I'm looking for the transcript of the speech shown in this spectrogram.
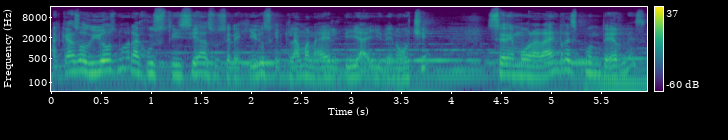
¿Acaso Dios no hará justicia a sus elegidos que claman a Él día y de noche? ¿Se demorará en responderles?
